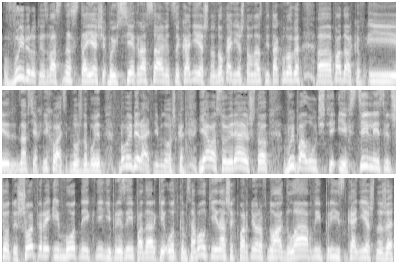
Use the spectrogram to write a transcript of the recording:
Выберут из вас настоящие... Вы все красавицы, конечно, но, конечно, у нас не так много э, подарков, и на всех не хватит. Нужно будет выбирать немножко. Я вас уверяю, что вы получите их. Стильные свитшоты, шоперы и модные книги, призы и подарки от комсомолки и наших партнеров. Ну а главный приз, конечно же,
